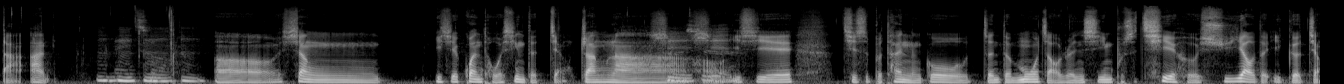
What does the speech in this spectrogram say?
答案。嗯，没错，嗯，呃，像。一些罐头性的奖章啦，是是，一些其实不太能够真的摸着人心，不是切合需要的一个奖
